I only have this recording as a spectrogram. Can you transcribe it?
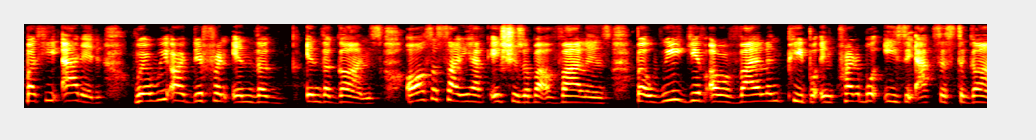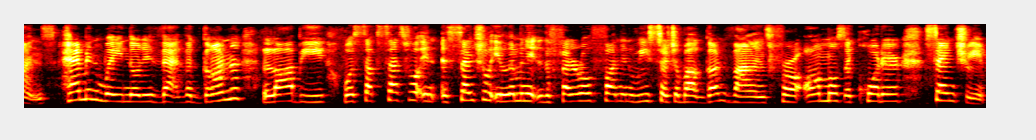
But he added, where we are different in the in the guns, all society have issues about violence, but we give our violent people incredible easy access to guns. Hemenway noted that the gun lobby was successful in essentially eliminating the federal funding research about gun violence for almost a quarter century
